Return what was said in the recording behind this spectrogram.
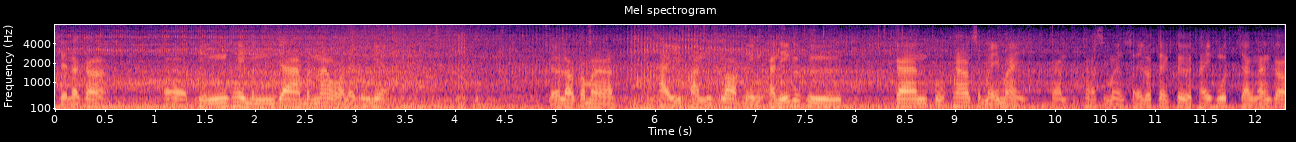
เสร็จแล้วก็เอ่อทิ้งให้มันหญ้ามันเน่าอะไรพวกเนี้ย แล้วเราก็มาไถปั่นอีกรอบหนึ่งอันนี้ก็คือการปลูกข้าวสมัยใหม่ การปลูกข้าวสมัยใช้รถแท็กเตอร์ไถฮุดจากนั้นก็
